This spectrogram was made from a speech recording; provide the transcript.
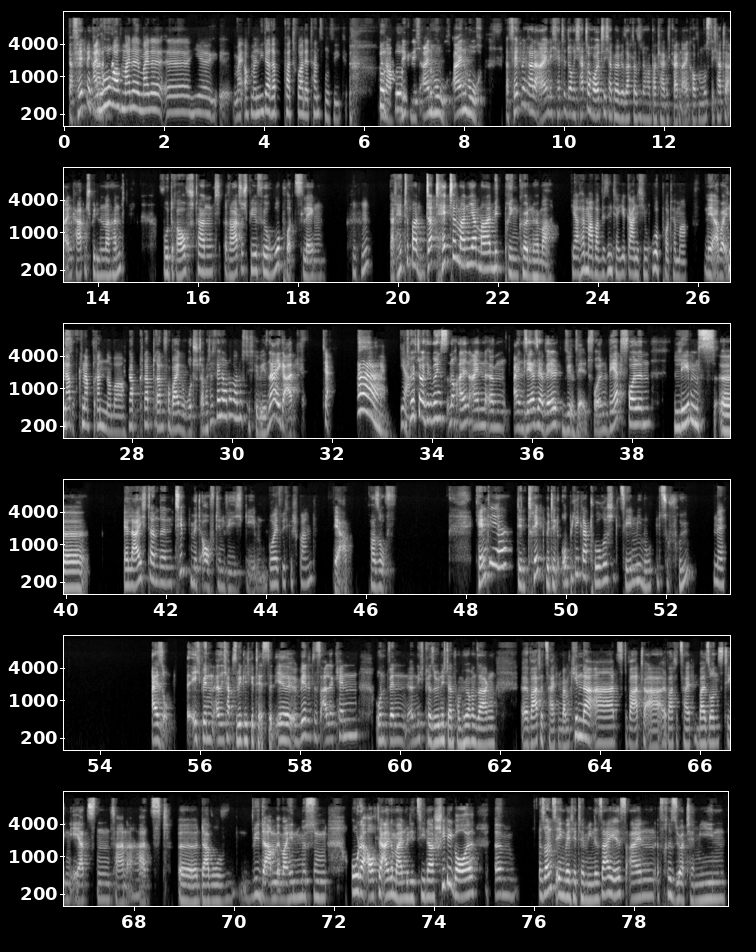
Da fällt mir Ein Hoch auf meine, meine, äh, hier, mein, auf mein Liederrepertoire der Tanzmusik. Genau, wirklich, ein Hoch, ein Hoch. Da fällt mir gerade ein, ich hätte doch, ich hatte heute, ich habe ja gesagt, dass ich noch ein paar Kleinigkeiten einkaufen musste. Ich hatte ein Kartenspiel in der Hand, wo drauf stand Ratespiel für Ruhrpott-Slang. Mhm. Das hätte man, das hätte man ja mal mitbringen können, hör mal. Ja, hör mal, aber wir sind ja hier gar nicht im Ruhrpott, hör mal. Nee, aber Knapp, knapp dran, aber. knapp, knapp dran vorbeigerutscht. Aber das wäre doch nochmal lustig gewesen. Na, egal. Tja. Ah, Ja. Ich möchte euch übrigens noch allen einen, ähm, einen sehr, sehr welt weltvollen, wertvollen, lebens, äh, erleichternden Tipp mit auf den Weg geben. Boah, jetzt bin ich gespannt. Ja, pass auf. Kennt ihr den Trick mit den obligatorischen zehn Minuten zu früh? Ne. Also, ich bin, also ich habe es wirklich getestet. Ihr werdet es alle kennen und wenn äh, nicht persönlich, dann vom Hören sagen, äh, Wartezeiten beim Kinderarzt, Warte, äh, Wartezeiten bei sonstigen Ärzten, Zahnarzt, äh, da wo die Damen immer hin müssen oder auch der Allgemeinmediziner, Schidigol, ähm, sonst irgendwelche Termine, sei es ein Friseurtermin,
